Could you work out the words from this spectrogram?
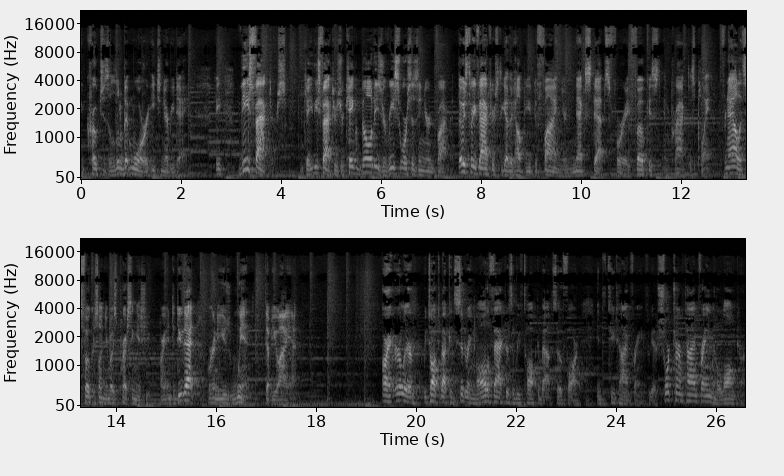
encroaches a little bit more each and every day. Okay? These factors, Okay, these factors, your capabilities, your resources, and your environment. Those three factors together help you define your next steps for a focused and practiced plan. For now, let's focus on your most pressing issue. All right, and to do that, we're gonna use WIN, W-I-N. All right, earlier we talked about considering all the factors that we've talked about so far into two time frames. We got a short-term time frame and a long-term.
